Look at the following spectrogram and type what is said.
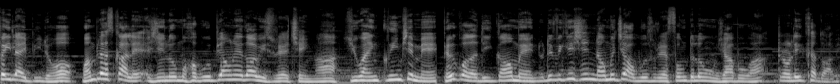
ပိတ်လိုက်ပြီးတော့ OnePlus ကလည်းအရင်လိုမဟုတ်ဘူးပြောင်းလဲသွားပြီဆိုတဲ့အချိန်မှာ UI clean ဖြစ်မယ် build quality ကောင်းမယ် notification နောက်မကြောက်ဘူးဆိုတဲ့ဖုန်းတစ်လုံးကိုရဖို့ကတော်တော်လေးခက်သွားပြီ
